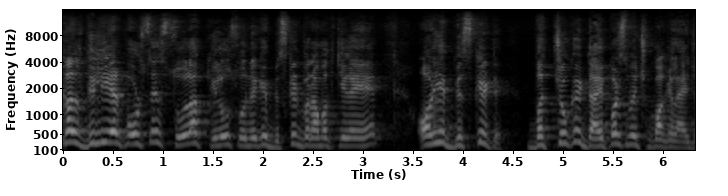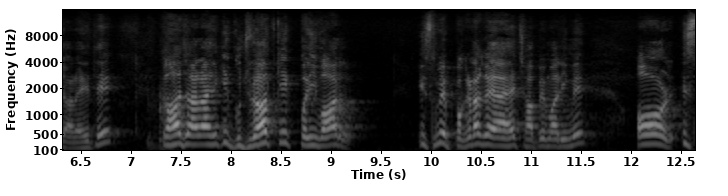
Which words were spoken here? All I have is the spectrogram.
कल दिल्ली एयरपोर्ट से 16 किलो सोने के बिस्किट बरामद किए गए हैं और ये बिस्किट बच्चों के डायपर्स में छुपा के लाए जा रहे थे। कहा जा रहा है कि गुजरात के एक परिवार इसमें पकड़ा गया है छापेमारी में और इस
